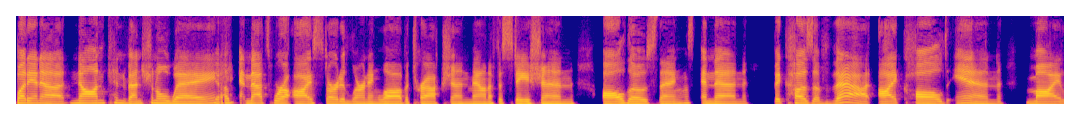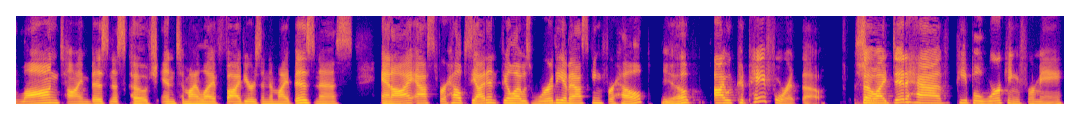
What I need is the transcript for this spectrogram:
but in a non conventional way. Yep. And that's where I started learning law of attraction, manifestation, all those things. And then because of that, I called in my longtime business coach into my life, five years into my business. And I asked for help. See, I didn't feel I was worthy of asking for help. Yep. I could pay for it though. Sure. So I did have people working for me,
